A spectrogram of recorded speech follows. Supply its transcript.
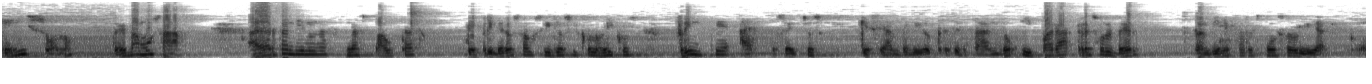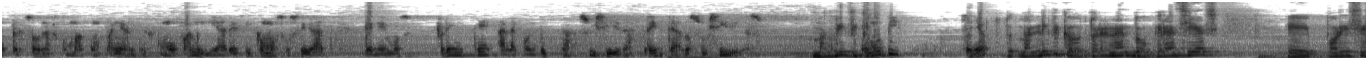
qué hizo? no Entonces vamos a, a dar también unas, unas pautas de primeros auxilios psicológicos frente a estos hechos que se han venido presentando y para resolver también esa responsabilidad como personas, como acompañantes, como familiares y como sociedad tenemos frente a la conducta suicida, frente a los suicidios. Magnífico. Hemos visto, señor. Magnífico, doctor Hernando. Gracias eh, por ese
